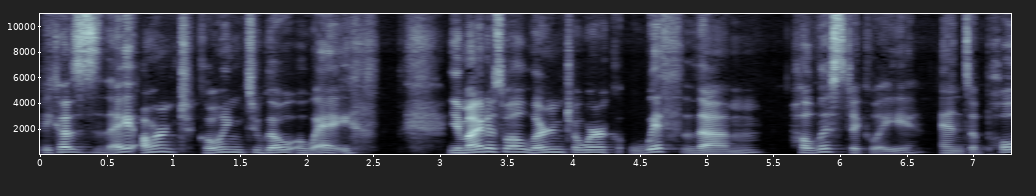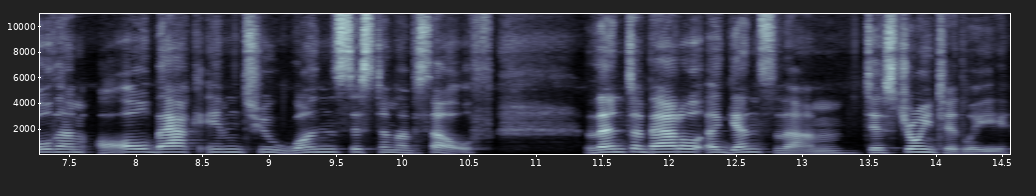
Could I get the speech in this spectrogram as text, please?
because they aren't going to go away. You might as well learn to work with them holistically and to pull them all back into one system of self than to battle against them disjointedly,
